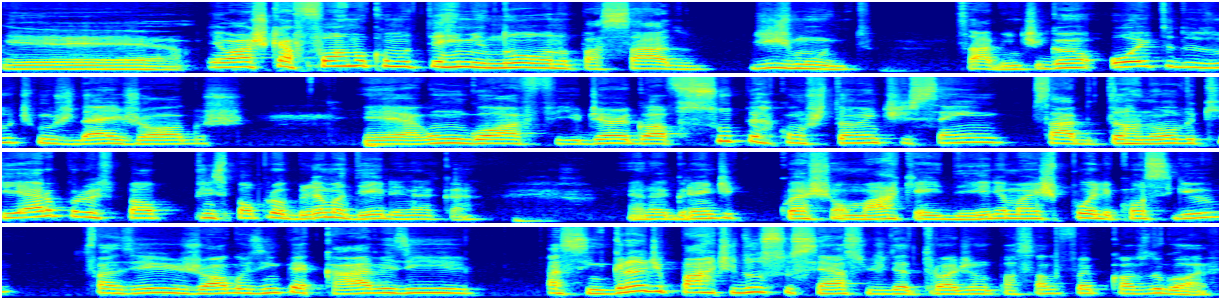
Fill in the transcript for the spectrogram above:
é, eu acho que a forma como terminou ano passado diz muito, sabe? A gente ganhou oito dos últimos dez jogos. É, um Goff, o Jared Goff super constante, sem, sabe, turnover, que era o principal, principal problema dele, né, cara? Era grande question mark aí dele, mas, pô, ele conseguiu fazer jogos impecáveis e, assim, grande parte do sucesso de Detroit ano passado foi por causa do Goff.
